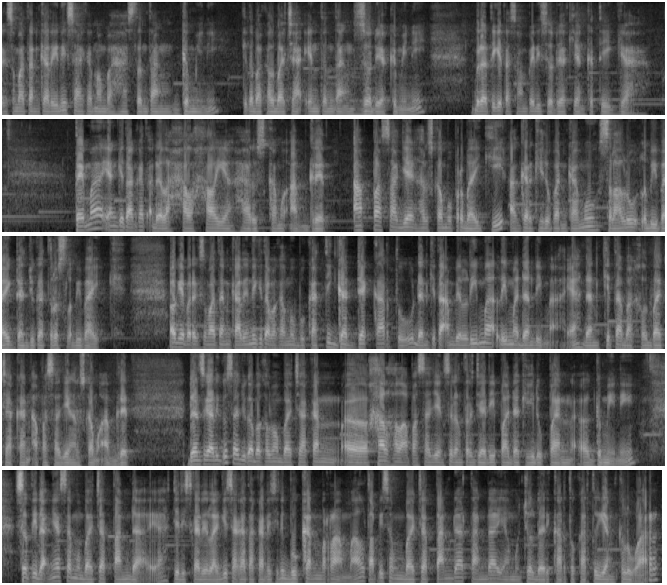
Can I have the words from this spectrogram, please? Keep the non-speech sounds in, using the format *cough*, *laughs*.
pada kesempatan kali ini saya akan membahas tentang Gemini. Kita bakal bacain tentang zodiak Gemini. Berarti kita sampai di zodiak yang ketiga. Tema yang kita angkat adalah hal-hal yang harus kamu upgrade. Apa saja yang harus kamu perbaiki agar kehidupan kamu selalu lebih baik dan juga terus lebih baik. Oke, pada kesempatan kali ini kita bakal membuka tiga deck kartu dan kita ambil 5, 5, dan 5 ya. Dan kita bakal bacakan apa saja yang harus kamu upgrade dan sekaligus saya juga bakal membacakan eh, hal-hal uh, apa saja yang sedang terjadi pada kehidupan uh, Gemini. Setidaknya saya membaca tanda ya. Jadi sekali lagi saya katakan di sini bukan meramal, tapi saya membaca tanda-tanda yang muncul dari kartu-kartu yang keluar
